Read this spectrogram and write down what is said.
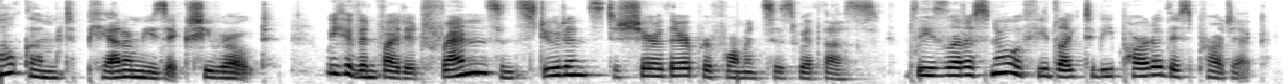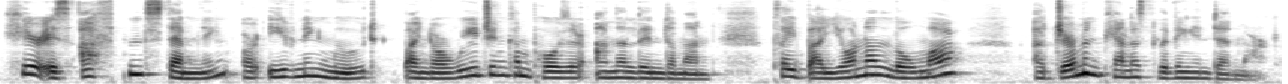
Welcome to Piano Music, she wrote. We have invited friends and students to share their performances with us. Please let us know if you'd like to be part of this project. Here is Aftenstemning or Evening Mood by Norwegian composer Anna Lindeman, played by Jonna Lohmer, a German pianist living in Denmark.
